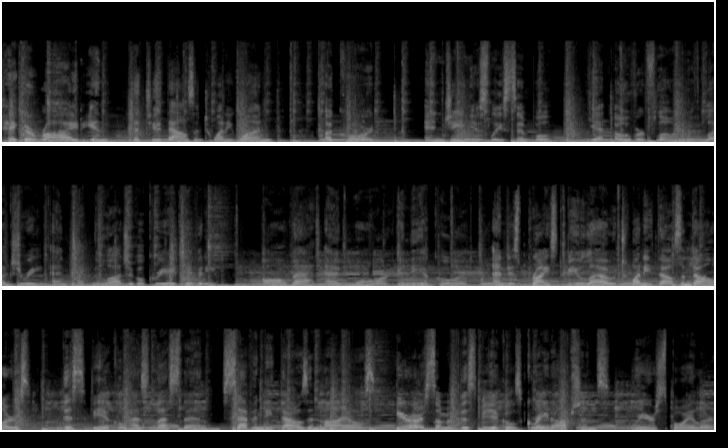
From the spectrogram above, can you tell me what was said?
Take a ride in the 2021 Accord. Ingeniously simple, yet overflowing with luxury and technological creativity. All that and more in the Accord and is priced below $20,000. This vehicle has less than 70,000 miles. Here are some of this vehicle's great options. Rear spoiler,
